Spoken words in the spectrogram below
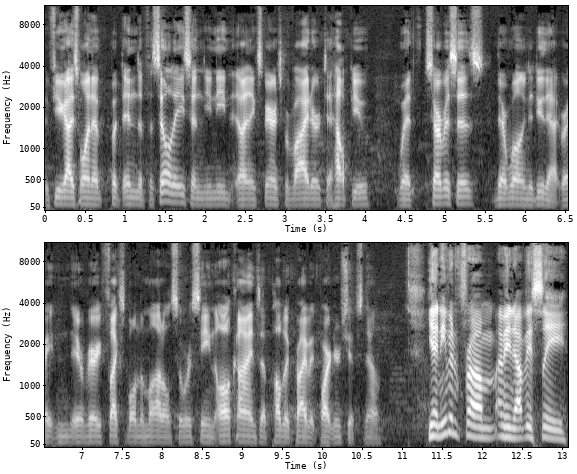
if you guys want to put in the facilities and you need an experienced provider to help you with services, they're willing to do that, right? And they're very flexible in the model. So we're seeing all kinds of public private partnerships now. Yeah, and even from, I mean, obviously,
